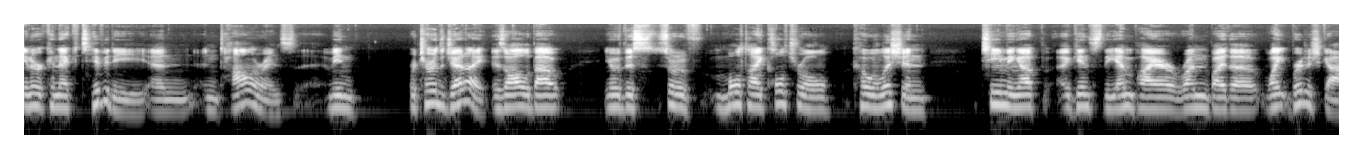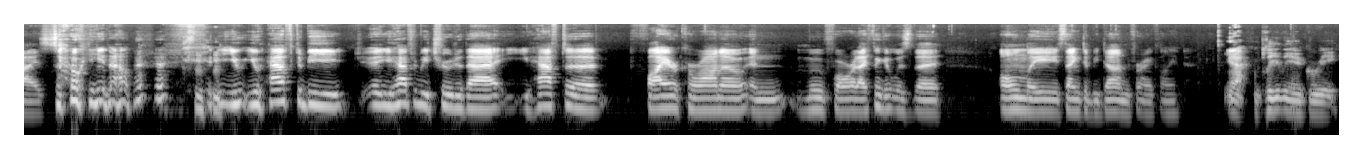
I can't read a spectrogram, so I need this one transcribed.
interconnectivity and, and tolerance. I mean, Return of the Jedi is all about, you know, this sort of multicultural coalition teaming up against the empire run by the white british guys. So you know you you have to be you have to be true to that. You have to fire Carano and move forward. I think it was the only thing to be done frankly yeah completely agree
